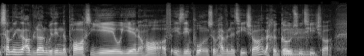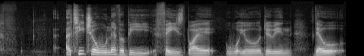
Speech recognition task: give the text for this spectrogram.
something that I've learned within the past year or year and a half is the importance of having a teacher, like a go-to teacher. A teacher will never be phased by what you're doing. They'll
